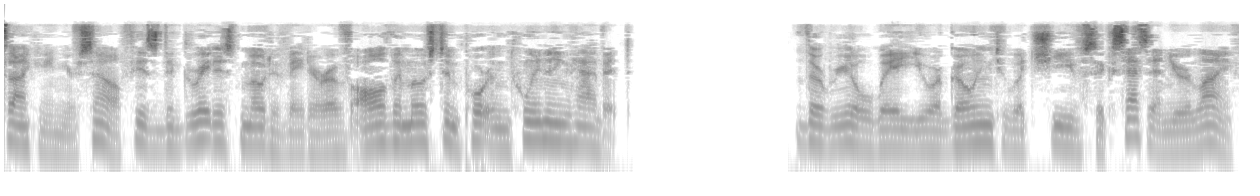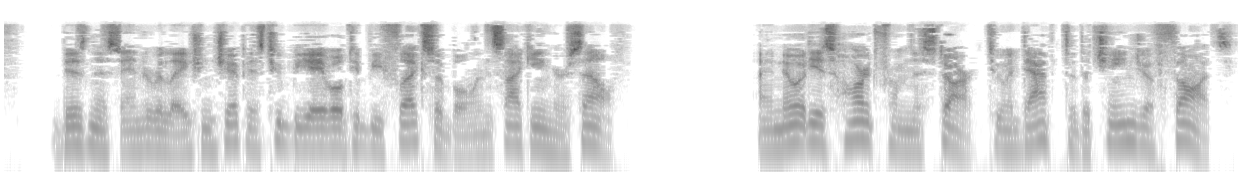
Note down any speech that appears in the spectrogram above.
Psyching yourself is the greatest motivator of all the most important winning habit. The real way you are going to achieve success in your life, business and relationship is to be able to be flexible in psyching yourself. I know it is hard from the start to adapt to the change of thoughts.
